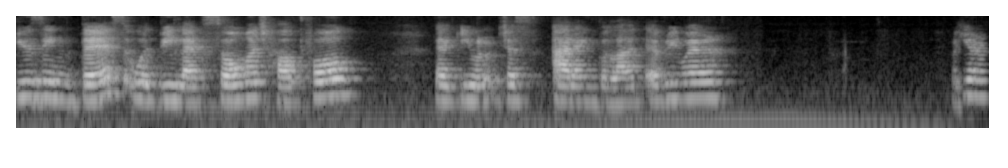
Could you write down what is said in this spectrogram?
Using this would be like so much helpful. Like you're just adding blood everywhere here.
